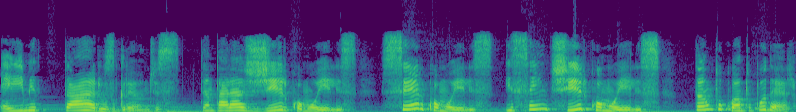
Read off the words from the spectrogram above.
é imitar os grandes, tentar agir como eles, ser como eles e sentir como eles, tanto quanto puder.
